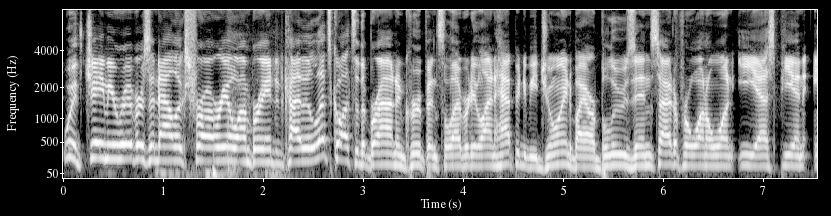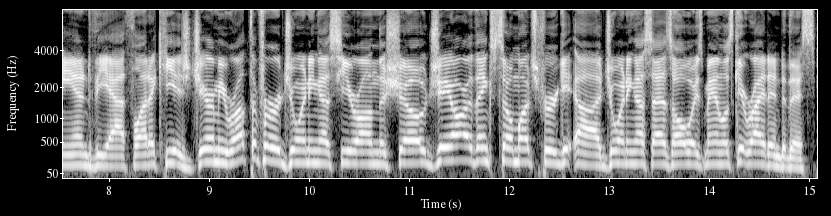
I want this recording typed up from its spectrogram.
With Jamie Rivers and Alex Ferrario, I'm Brandon Kiley. Let's go out to the Brown and Crouppen Celebrity Line. Happy to be joined by our Blues insider for 101 ESPN and The Athletic. He is Jeremy Rutherford joining us here on the show. JR, thanks so much for uh, joining us as always, man. Let's get right into this.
